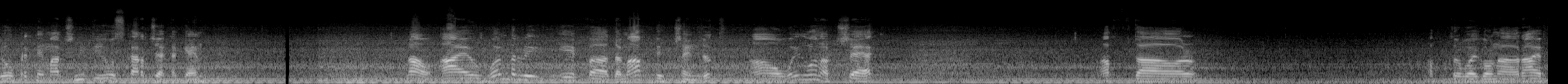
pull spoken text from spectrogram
you pretty much need to use carjack again. Now, I wonder if uh, the map did change it. Uh, we're gonna check after after we're gonna arrive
